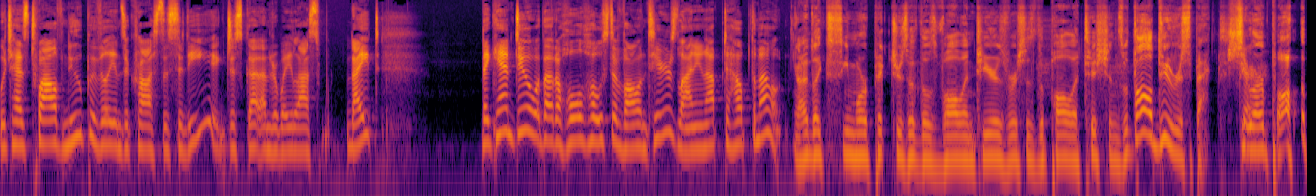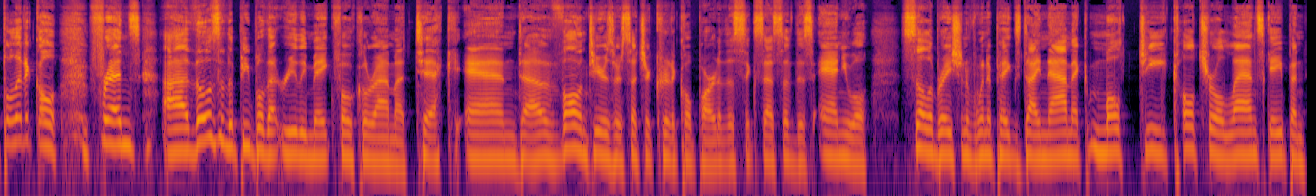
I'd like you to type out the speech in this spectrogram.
which has 12 new pavilions across the city, it just got underway last night. They can't do it without a whole host of volunteers lining up to help them out. I'd like to see more pictures of those volunteers versus the politicians. With all due respect to our po- political friends, uh, those are the people that really make Folklorama tick. And uh, volunteers are such a critical part of the success of this annual celebration of Winnipeg's dynamic multicultural landscape. And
